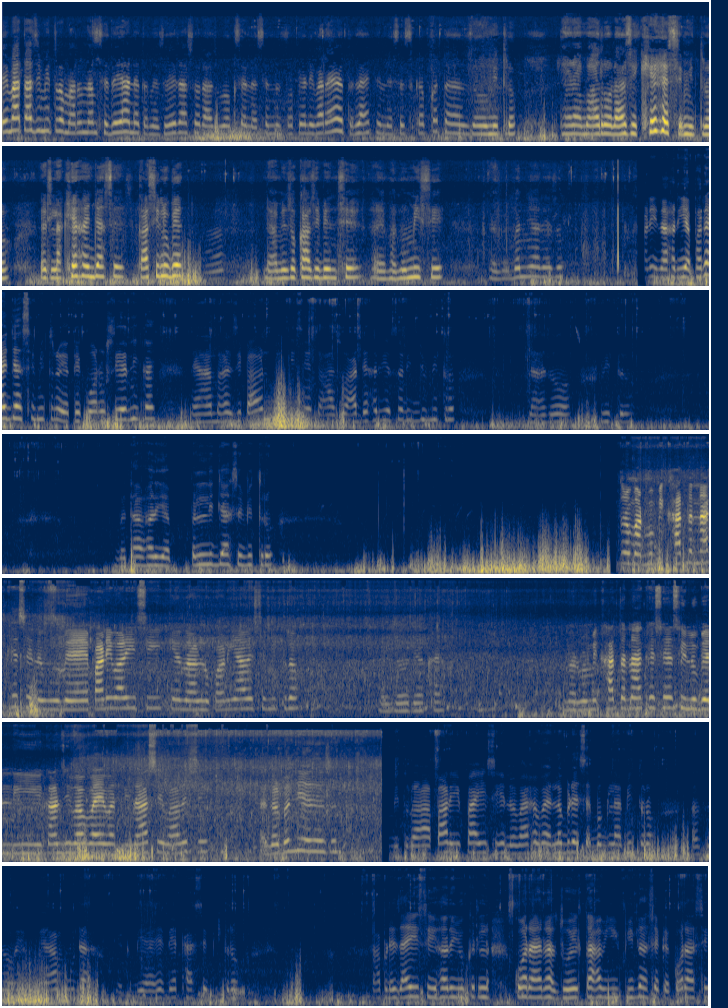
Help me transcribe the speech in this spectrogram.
જય માતાજી, મિત્રો. મારું નામ છે દયા અને તમે જોઈ રહ્યા છો રાજભોગ અને ચેનલ પર પહેલી વાર આવ્યા તો લાઈક અને સબસ્ક્રાઈબ કરતા રહેજો, મિત્રો. ધાણા મારો રાજી ખેહે છે, મિત્રો. એટલા ખેહાઈ જશે. કાશીલું બેન ને અમે જો કાશીબેન છે અને મારી મમ્મી છે. બન્યા રહેજો. પાણીના હરિયા ભરાઈ જશે, મિત્રો. એક વારું છે નહીં કાંઈ. ને આમાં હજી પાવન છે, તો આ જો હરિયા સરી ગયું, મિત્રો ને આ જો મિત્રો બધા હરિયા પલ્લી જશે મિત્રો મિત્રો મારી મમ્મી ખાતર નાખે છે ને હું મેં પાણી વાળી છી કેનાલનું પાણી આવે છે મિત્રો દેખાય. મારી મમ્મી ખાતર નાખે છે સિલુબેનની કાંજી વાવવા આવ્યાથી નાશે વાવે છે. આગળ બની રહેશે. મિત્રો આ પાણી પાઈ છે ને વાહે લબડે છે બગલા મિત્રો આ જો એક બે આમ ઉડા એક બે એ બેઠા છે મિત્રો આપણે છે હરિયું કેટલા કોરારા જોઈતા આવી ભીના છે કે કોરા છે?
